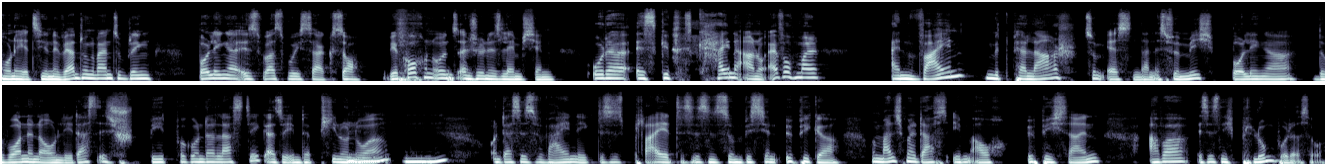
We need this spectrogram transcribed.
ohne jetzt hier eine Wertung reinzubringen. Bollinger ist was, wo ich sage, so, wir kochen uns ein schönes Lämpchen. Oder es gibt keine Ahnung, einfach mal ein Wein mit Perlage zum Essen. Dann ist für mich Bollinger the one and only. Das ist Spätburgunderlastig, also eben der Pinot Noir. Mhm. mhm. Und das ist weinig, das ist breit, das ist so ein bisschen üppiger. Und manchmal darf es eben auch üppig sein aber es ist nicht plump oder so,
